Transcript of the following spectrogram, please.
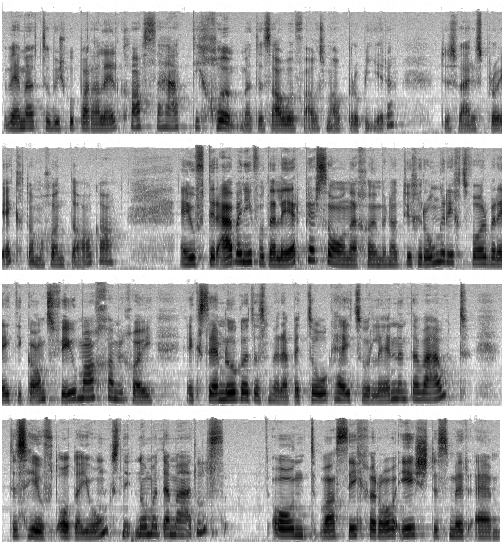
Wenn man zum Beispiel Parallelklassen hätte, könnte man das allenfalls mal probieren. Das wäre ein Projekt, das man angehen könnte. Auf der Ebene der Lehrpersonen können wir natürlich in der Unterrichtsvorbereitung ganz viel machen. Wir können extrem schauen, dass wir einen Bezug haben zur lernenden Welt. Das hilft auch den Jungs, nicht nur den Mädels. Und was sicher auch ist, dass wir ähm,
